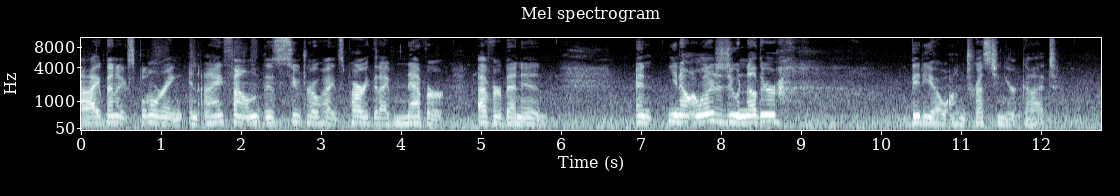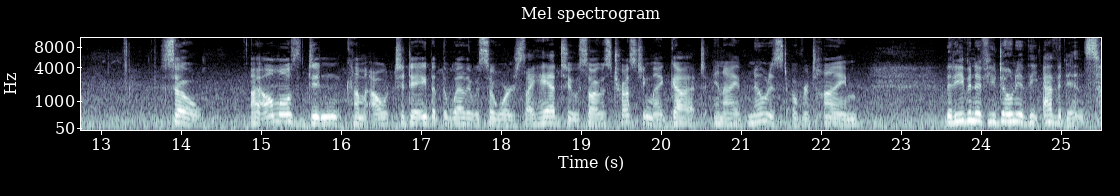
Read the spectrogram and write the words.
I've been exploring and I found this Sutro Heights Park that I've never, ever been in. And, you know, I wanted to do another video on trusting your gut. So, I almost didn't come out today, but the weather was so gorgeous I had to. So I was trusting my gut, and I've noticed over time that even if you don't have the evidence,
